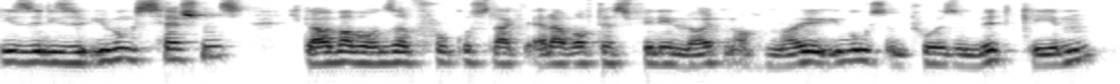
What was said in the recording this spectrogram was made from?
diese, diese Übungssessions. Ich glaube aber, unser Fokus lag eher darauf, dass wir den Leuten auch neue Übungsimpulse mitgeben,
